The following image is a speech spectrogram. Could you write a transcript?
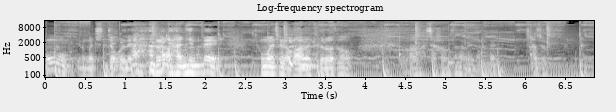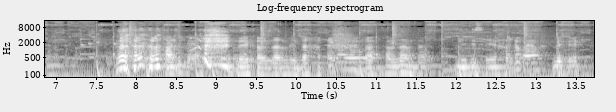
홍보 이런 건 진짜 원래 그런 게 아닌데 정말 제가 마음에 들어서 아 진짜 감사합니다. 네, 자주. 자주 봬요. 네 감사합니다. 잘 가요. 아, 감사합니다. 안녕히 계세요. 들어가요. 네.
